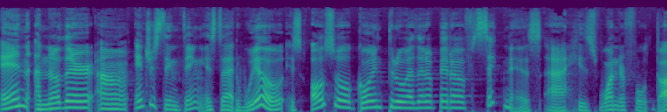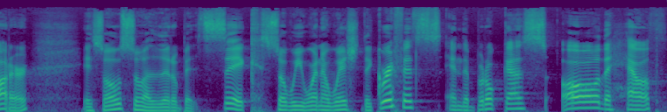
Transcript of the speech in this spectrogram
And another uh, interesting thing is that Will is also going through a little bit of sickness. Uh, his wonderful daughter is also a little bit sick. So we want to wish the Griffiths and the Brocas all the health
